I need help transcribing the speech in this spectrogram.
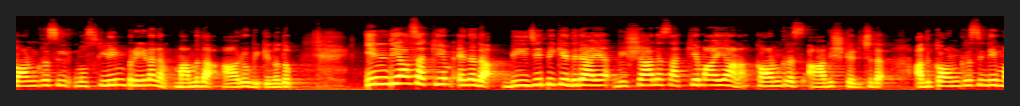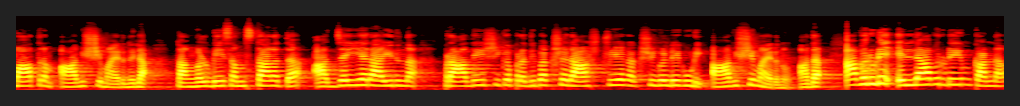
കോൺഗ്രസിൽ മുസ്ലിം പ്രീണനം മമത ആരോപിക്കുന്നതും. ഇന്ത്യ സഖ്യം എന്നത് ബി ജെ പിക്കെതിരായ വിശാല സഖ്യമായാണ് കോൺഗ്രസ് ആവിഷ്കരിച്ചത്. അത് കോൺഗ്രസിന്റെ മാത്രം ആവശ്യമായിരുന്നില്ല. തങ്ങളുടെ സംസ്ഥാനത്ത് അജയ്യരായിരുന്ന പ്രാദേശിക പ്രതിപക്ഷ രാഷ്ട്രീയ കക്ഷികളുടെ കൂടി ആവശ്യമായിരുന്നു അത്. അവരുടെ എല്ലാവരുടെയും കണ്ണ്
